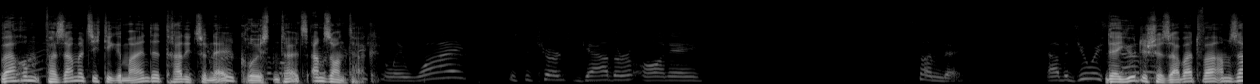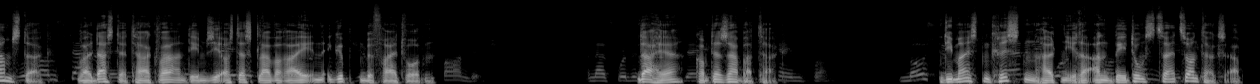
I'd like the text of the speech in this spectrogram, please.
Warum versammelt sich die Gemeinde traditionell größtenteils am Sonntag? Der jüdische Sabbat war am Samstag, weil das der Tag war, an dem sie aus der Sklaverei in Ägypten befreit wurden. Daher kommt der Sabbattag. Die meisten Christen halten ihre Anbetungszeit sonntags ab,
